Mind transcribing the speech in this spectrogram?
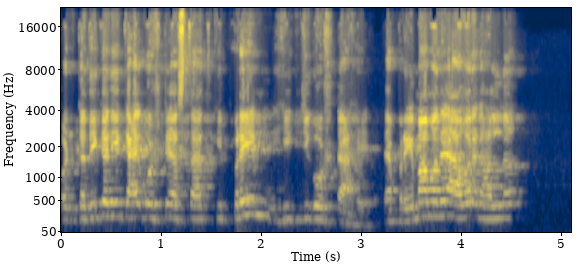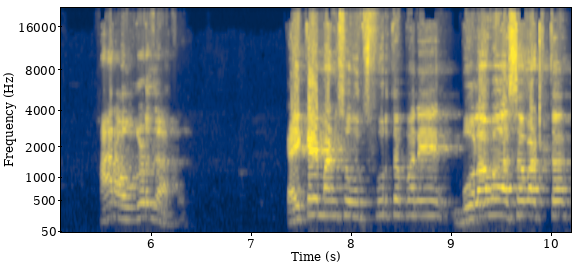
पण कधी कधी काय गोष्टी असतात की प्रेम ही जी गोष्ट आहे त्या प्रेमामध्ये आवर घालणं फार अवघड जात. काही काही माणसं उत्स्फूर्तपणे बोलावं असं वाटतं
